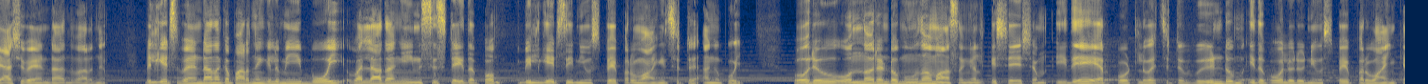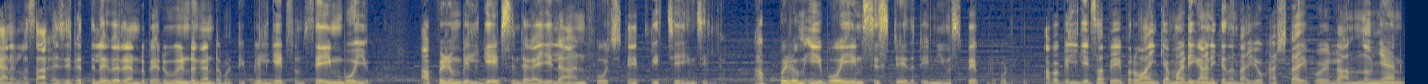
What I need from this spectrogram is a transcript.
ക്യാഷ് വേണ്ട എന്ന് പറഞ്ഞു. ബിൽഗേറ്റ്സ് വേണ്ട എന്നൊക്കെ പറഞ്ഞെങ്കിലും ഈ ബോയ് വല്ലാതെ അങ്ങ് ഇൻസിസ്റ്റ് ചെയ്തപ്പോൾ ബിൽഗേറ്റ്സ് ഈ ന്യൂസ് പേപ്പർ വാങ്ങിച്ചിട്ട് അങ്ങ് പോയി. ഒരു ഒന്നോ രണ്ടോ മൂന്നോ മാസങ്ങൾക്ക് ശേഷം ഇതേ എയർപോർട്ടിൽ വെച്ചിട്ട് വീണ്ടും ഇതുപോലൊരു ന്യൂസ് പേപ്പർ വാങ്ങിക്കാനുള്ള സാഹചര്യത്തിൽ ഇവർ രണ്ടുപേരും വീണ്ടും കണ്ടുമുട്ടി. ബിൽഗേറ്റ്സും സെയിം ബോയും. അപ്പോഴും ബിൽ ഗേറ്റ്സിന്റെ കയ്യിൽ അൺഫോർച്ചുനേറ്റ്ലി ചേഞ്ച് ഇല്ല. അപ്പോഴും ഈ ബോയ് ഇൻസിസ്റ്റ് ചെയ്തിട്ട് ഈ ന്യൂസ് പേപ്പർ കൊടുത്തു. അപ്പൊ ബിൽഗേറ്റ്സ് ആ പേപ്പർ വാങ്ങിക്കാൻ മടി കാണിക്കുന്നുണ്ട്. അയ്യോ കഷ്ടമായി പോയല്ലോ അന്നും ഞാൻ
